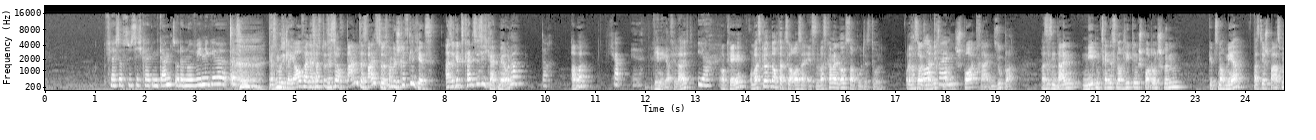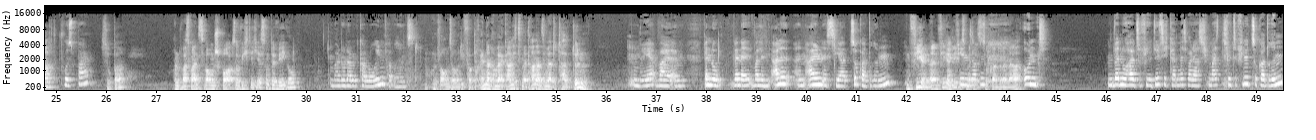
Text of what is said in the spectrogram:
vielleicht auf Süßigkeiten ganz oder nur wenige essen. Das muss ich gleich aufhalten, das, hast du, das ist auf Band, das weißt du, das haben wir schriftlich jetzt. Also gibt es keine Süßigkeiten mehr, oder? Doch. Aber Ich hab. Äh, weniger vielleicht. ja. Okay. Und was gehört noch dazu außer Essen? Was kann man denn sonst noch Gutes tun? Oder was sollte man Sport nicht treiben. machen? Sport treiben, super. Was ist denn dein neben Tennis noch Lieblingssport und Schwimmen? Gibt es noch mehr, was dir Spaß macht? Fußball. Super. Und was meinst du, warum Sport so wichtig ist und Bewegung? Weil du damit Kalorien verbrennst. Und warum sollen wir die verbrennen? Dann haben wir ja gar nichts mehr dran, dann sind wir ja total dünn. Naja, weil, ähm, wenn du, wenn, weil in, alle, in allen ist ja Zucker drin. In vielen, ne? In vielen In vielen Lebensmitteln ist. Zucker drin, ja. Und wenn du halt zu viel Süßigkeiten isst, weil da ist meistens viel zu viel Zucker drin.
